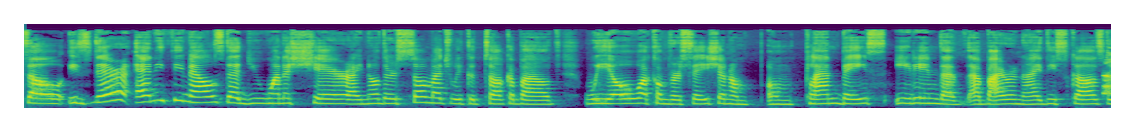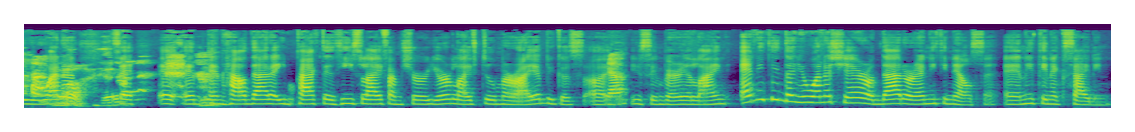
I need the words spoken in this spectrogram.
So, is there anything else that you want to share? I know there's so much we could talk about. We owe a conversation on, on plant based eating that uh, Byron and I discussed. Do you want to oh, yeah. say, and, and how that impacted his life? I'm sure your life too, Mariah, because uh, yeah. you seem very aligned. Anything that you want to share on that or anything else? Anything exciting?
